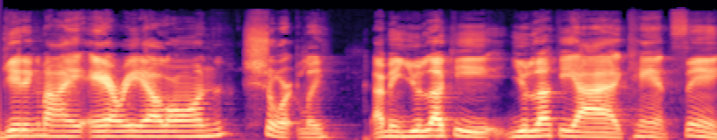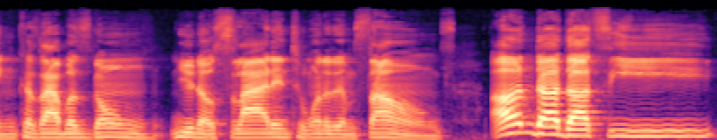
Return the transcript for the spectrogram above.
getting my Ariel on shortly. I mean, you lucky, you lucky I can't sing because I was going, you know, slide into one of them songs. Under the sea,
